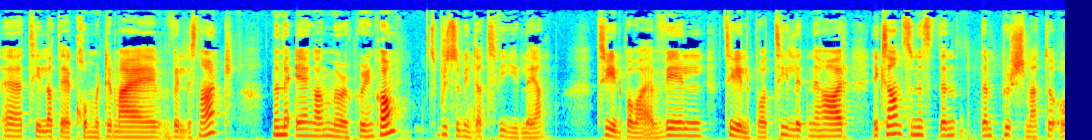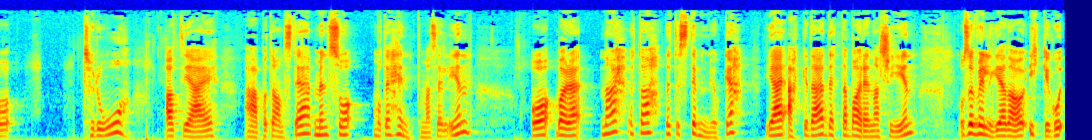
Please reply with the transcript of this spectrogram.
eh, til at det kommer til meg veldig snart. Men med en gang Mercury kom, så plutselig begynte jeg å tvile igjen. Tvile på hva jeg vil, tvile på tilliten jeg har. Ikke sant? Så den, den pusher meg til å tro at jeg er på et annet sted. Men så måtte jeg hente meg selv inn og bare Nei, vet du dette stemmer jo ikke. Jeg er ikke der. Dette er bare energien. Og så velger jeg da å ikke gå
